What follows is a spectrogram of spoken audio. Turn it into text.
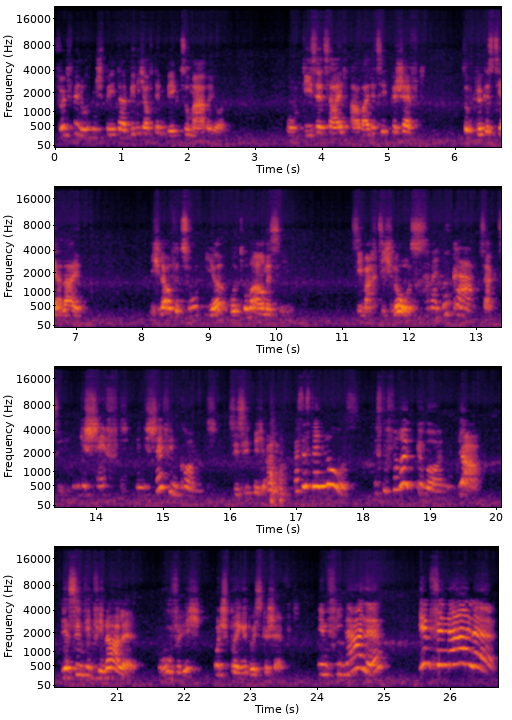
Fünf Minuten später bin ich auf dem Weg zu Marion. Um diese Zeit arbeitet sie im Geschäft. Zum Glück ist sie allein. Ich laufe zu ihr und umarme sie. Sie macht sich los, Aber Luca, sagt sie. im Geschäft, wenn die Chefin kommt. Sie sieht mich an. Was ist denn los? Bist du verrückt geworden? Ja, wir sind im Finale, rufe ich und springe durchs Geschäft. Im Finale? Im Finale!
